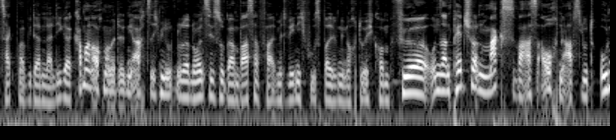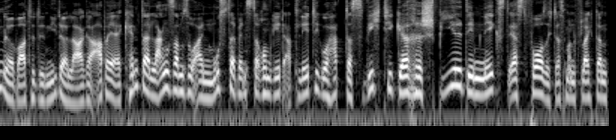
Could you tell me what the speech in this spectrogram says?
Zeigt mal wieder in La Liga. Kann man auch mal mit irgendwie 80 Minuten oder 90 sogar im Wasserfall mit wenig Fußball irgendwie noch durchkommen. Für unseren Patron Max war es auch eine absolut unerwartete Niederlage, aber er erkennt da langsam so ein Muster, wenn es darum geht, Atletico hat das wichtigere Spiel demnächst erst vor sich, dass man vielleicht dann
